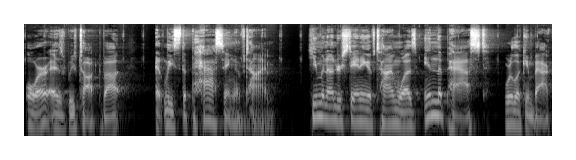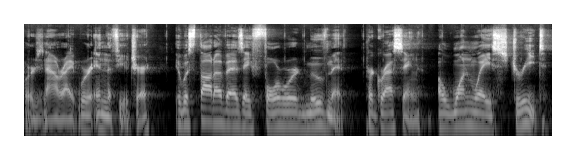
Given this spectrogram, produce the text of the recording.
Or, as we've talked about, at least the passing of time. Human understanding of time was in the past. We're looking backwards now, right? We're in the future. It was thought of as a forward movement, progressing, a one way street,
